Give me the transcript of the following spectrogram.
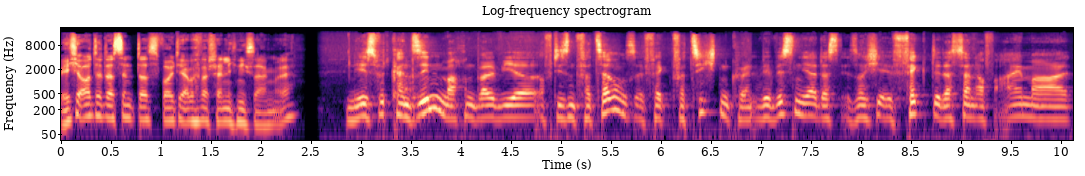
Welche Orte das sind, das wollt ihr aber wahrscheinlich nicht sagen, oder? Nee, es wird keinen Sinn machen, weil wir auf diesen Verzerrungseffekt verzichten können. Wir wissen ja, dass solche Effekte, dass dann auf einmal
